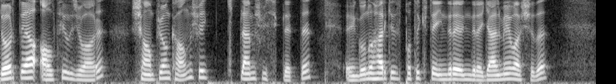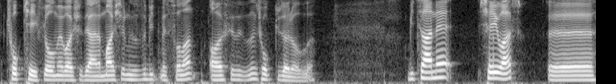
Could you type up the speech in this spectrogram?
4 veya 6 yıl civarı şampiyon kalmış ve kitlenmiş bisiklette. Engano herkesi pataküte indire indire gelmeye başladı. Çok keyifli olmaya başladı yani maçların hızlı bitmesi falan Arstead adına çok güzel oldu. Bir tane şey var. Eee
